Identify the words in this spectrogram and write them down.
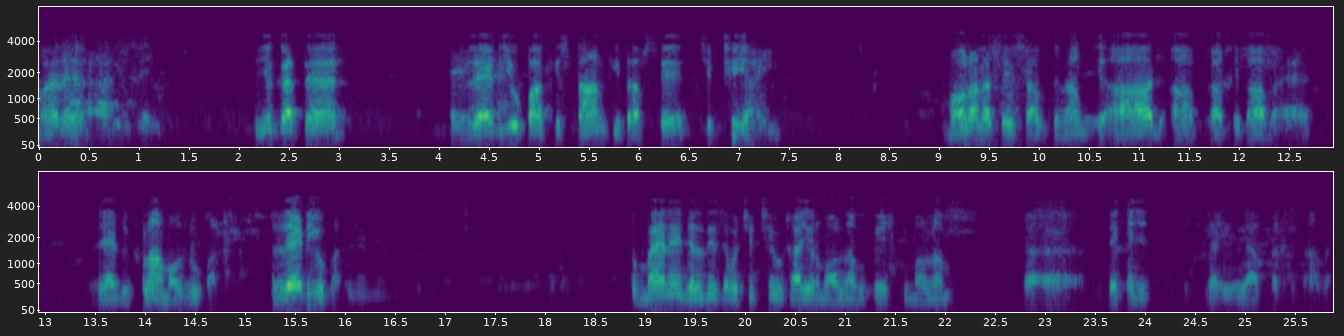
میں نے یہ کہتے ہیں، ریڈیو پاکستان کی طرف سے چٹھی آئی۔ مولانا سعید صاحب کے نام کہ آج آپ کا خطاب ہے ریڈیو، فلاں موضوع پر، ریڈیو پر۔ میں نے جلدی سے وہ چٹھی اٹھائی اور مولانا کو پیش کی۔ مولانا دیکھیں یہ چٹھی آئی ہوئی، آپ کا خطاب ہے۔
